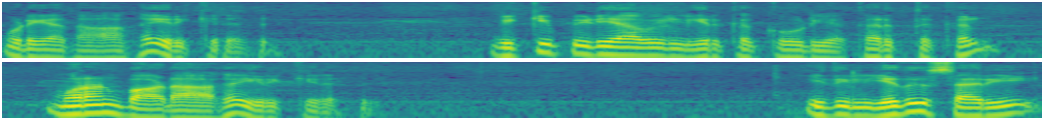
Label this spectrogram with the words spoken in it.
உடையதாக இருக்கிறது. விக்கிபீடியாவில் இருக்கக்கூடிய கருத்துக்கள் முரண்பாடாக இருக்கிறது. இதில் எது சரி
